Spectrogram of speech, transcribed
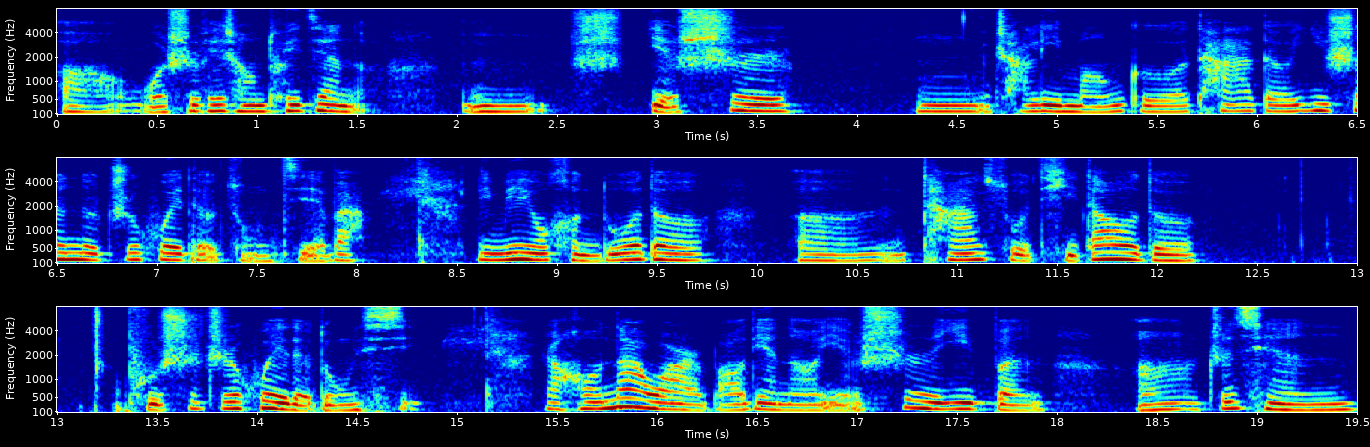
呃，我是非常推荐的。嗯，是也是嗯查理芒格他的一生的智慧的总结吧，里面有很多的嗯他所提到的普世智慧的东西。然后《纳瓦尔宝典》呢，也是一本嗯之前。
